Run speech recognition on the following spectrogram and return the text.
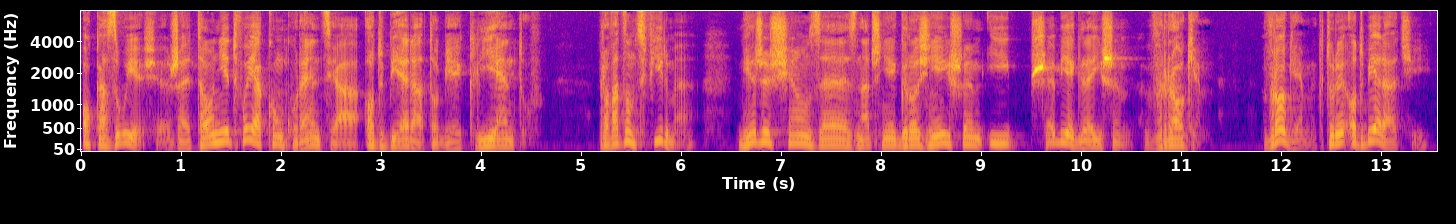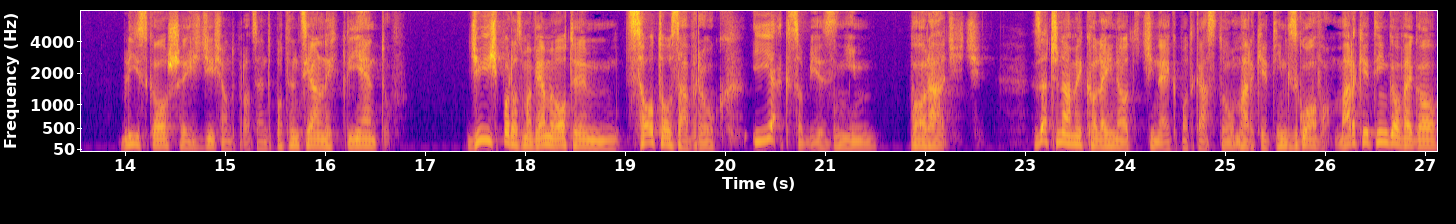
Okazuje się, że to nie Twoja konkurencja odbiera Tobie klientów. Prowadząc firmę, mierzysz się ze znacznie groźniejszym i przebieglejszym wrogiem. Wrogiem, który odbiera Ci blisko 60% potencjalnych klientów. Dziś porozmawiamy o tym, co to za wróg i jak sobie z nim poradzić. Zaczynamy kolejny odcinek podcastu Marketing z głową, marketingowego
